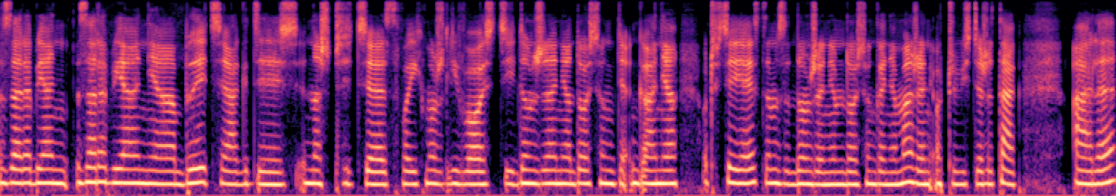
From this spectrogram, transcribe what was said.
y, zarabiania, zarabiania, bycia gdzieś na szczycie swoich możliwości, dążenia do osiągania. Oczywiście ja jestem za dążeniem do osiągania marzeń, oczywiście, że tak, ale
